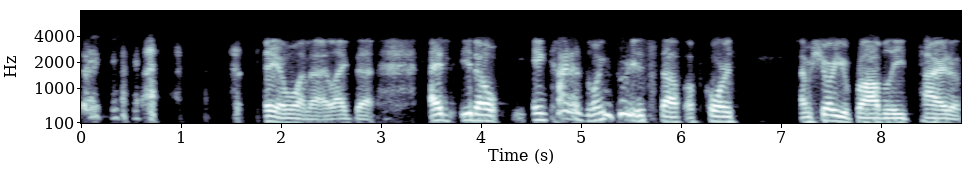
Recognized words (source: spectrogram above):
they don't want that. I like that. And you know, in kind of going through this stuff, of course, I'm sure you're probably tired of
